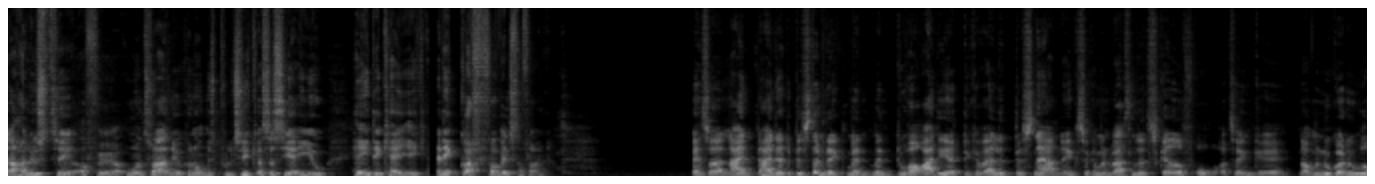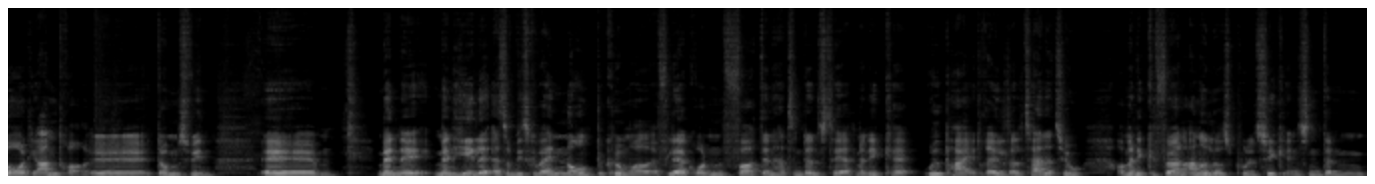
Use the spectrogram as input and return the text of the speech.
der har lyst til at føre uansvarlig økonomisk politik, og så siger EU, hey, det kan I ikke. Er det ikke godt for venstrefløjen? Altså, nej, nej, det er det bestemt ikke, men, men du har ret i, at det kan være lidt besnærende, ikke? Så kan man være sådan lidt skadefro og tænke, øh, når man nu går det ud over de andre øh, dumme svin. Øh, men, øh, men hele, altså vi skal være enormt bekymrede af flere grunde for den her tendens til, at man ikke kan udpege et reelt alternativ, og man ikke kan føre en anderledes politik end sådan den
